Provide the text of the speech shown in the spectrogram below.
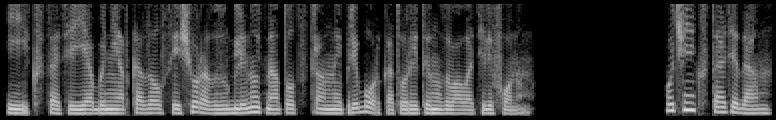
И, кстати, я бы не отказался еще раз взглянуть на тот странный прибор, который ты назвала телефоном. Очень кстати, да,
